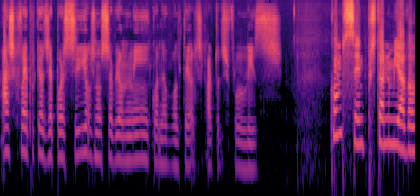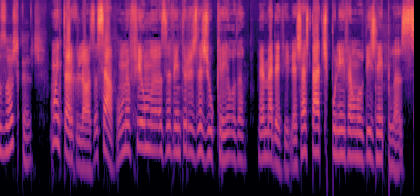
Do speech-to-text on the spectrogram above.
Acho que foi porque eu desapareci, eles não sabiam de mim e quando eu voltei eles ficaram todos felizes. Como se sente por estar nomeada aos Oscars? Muito orgulhosa, sabe? O meu filme As Aventuras da Jucreuda, uma maravilha, já está disponível no Disney Plus.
